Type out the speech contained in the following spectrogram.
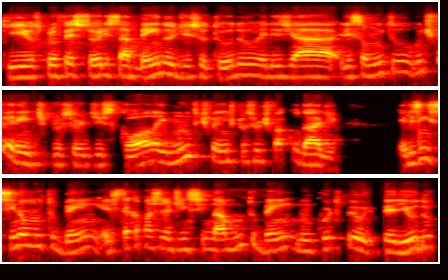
que os professores, sabendo disso tudo, eles já eles são muito, muito diferentes professor de escola e muito diferente professor de faculdade. Eles ensinam muito bem, eles têm a capacidade de ensinar muito bem num curto período,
